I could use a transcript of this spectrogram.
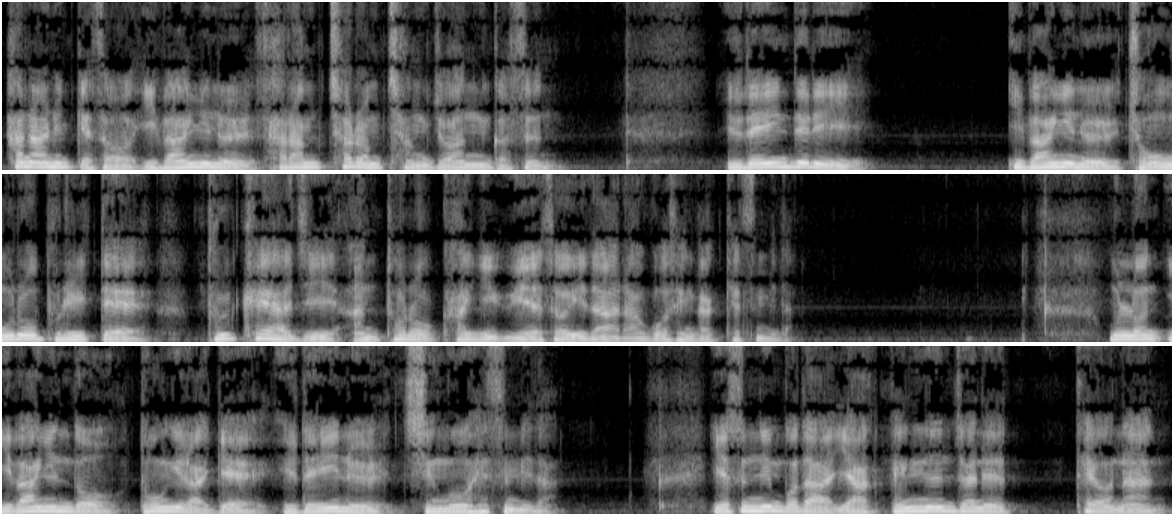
하나님께서 이방인을 사람처럼 창조한 것은 유대인들이 이방인을 종으로 부릴 때 불쾌하지 않도록 하기 위해서이다 라고 생각했습니다. 물론 이방인도 동일하게 유대인을 증오했습니다. 예수님보다 약 100년 전에 태어난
